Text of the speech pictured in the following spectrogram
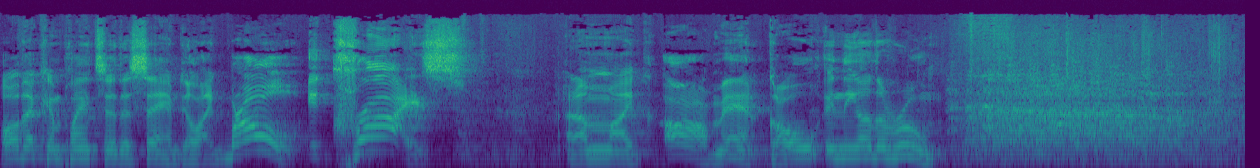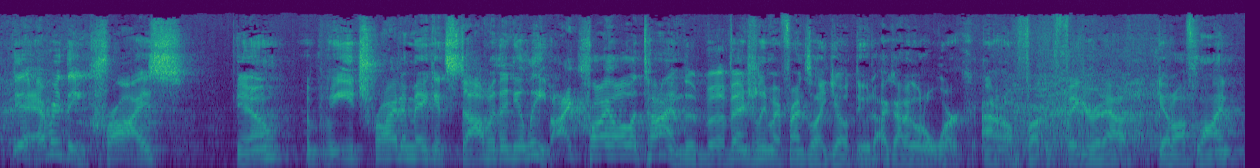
All their complaints are the same. They're like, bro, it cries. And I'm like, oh man, go in the other room. yeah, everything cries. You know, you try to make it stop, but then you leave. I cry all the time. Eventually, my friend's are like, "Yo, dude, I gotta go to work. I don't know, fucking figure it out. Get offline."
